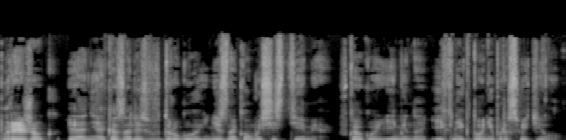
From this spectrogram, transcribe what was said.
Прыжок, и они оказались в другой, незнакомой системе, в какой именно их никто не просветил.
